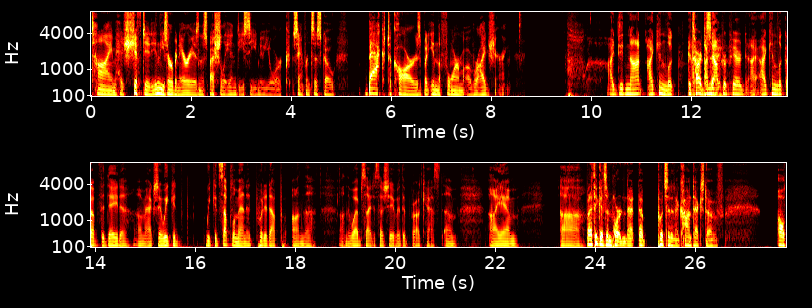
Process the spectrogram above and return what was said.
time has shifted in these urban areas, and especially in DC, New York, San Francisco, back to cars, but in the form of ride sharing. I did not. I can look. It's hard to I'm say. not prepared. I, I can look up the data. Um, actually, we could we could supplement it, put it up on the on the website associated with the broadcast. Um, I am. Uh, But I think it's important that that puts it in a context of al-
